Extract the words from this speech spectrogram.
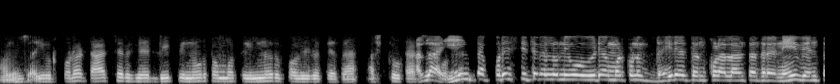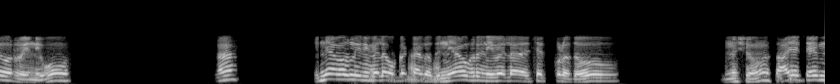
ಹೌದು ಸರ್ ಇವ್ರು ಕೊಡೋ ಟಾರ್ಚರ್ಗೆ ಡಿಪಿ ಪಿ ನೂರ ತೊಂಬತ್ತು ಇನ್ನೂರಕ್ಕೆ ಹೋಗಿರುತ್ತೆ ಸರ್. ಅಷ್ಟು torture ಅಲ್ಲ ಇಂಥ ಪರಿಸ್ಥಿತಿಯಲ್ಲೂ ನೀವು ವಿಡಿಯೋ ಮಾಡ್ಕೊಂಡು ಧೈರ್ಯ ತಂದ್ಕೊಳ್ಳಲ್ಲ ಅಂತಂದ್ರೆ ನೀವ್ ಎಂತವ್ರಿ ನೀವು? ಹಾ? ಇನ್ಯಾವಾಗ್ಲಿ ನೀವೆಲ್ಲ ಒಗ್ಗಟ್ಟಾಗೋದು? ಇನ್ಯಾವಾಗ್ಲಿ ನೀವೆಲ್ಲ ಎಚ್ಚೆತ್ಕೊಳ್ಳೋದು? ಮನುಷ್ಯ ಸಾಯೋ ಟೈಮ್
